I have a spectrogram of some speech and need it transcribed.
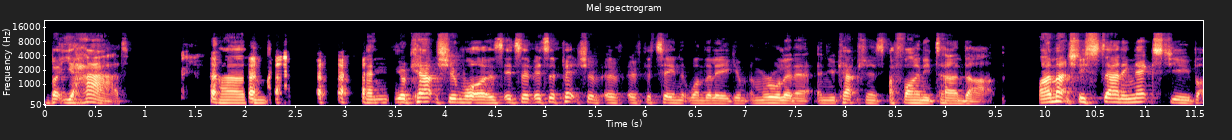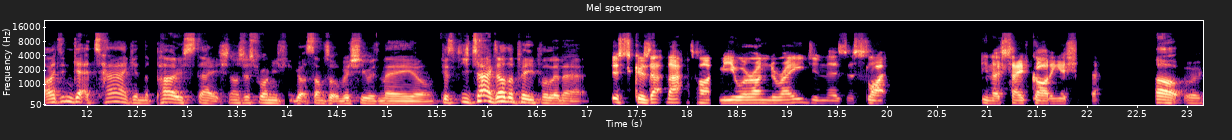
but you had. Um, and your caption was it's a it's a picture of, of, of the team that won the league and, and we're all in it. And your caption is I finally turned up. I'm actually standing next to you, but I didn't get a tag in the post stage. And I was just wondering if you got some sort of issue with me or because you tagged other people in it. Just because at that time you were underage and there's a slight, you know, safeguarding issue. there. Oh,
